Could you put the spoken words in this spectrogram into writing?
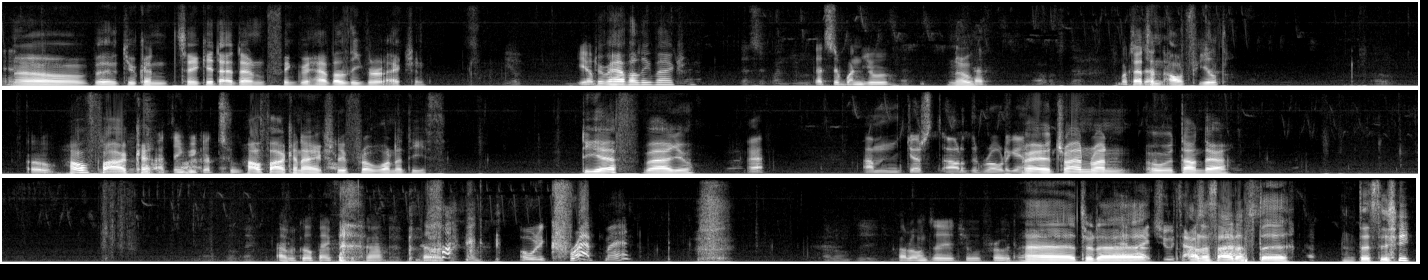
Yeah. No, but you can take it. I don't think we have a lever action. Yep. Do we have a lever action? That's the one you. No, Have- What's that's that? an outfield. Oh, How far can I think we got two. how far can I actually throw one of these? DF, where are you? I'm just out of the road again. Uh, try and run over down there. I will go back for the car. Holy crap, man! How long did you throw it? Uh, to the like 2,000 other side miles. of the the city.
